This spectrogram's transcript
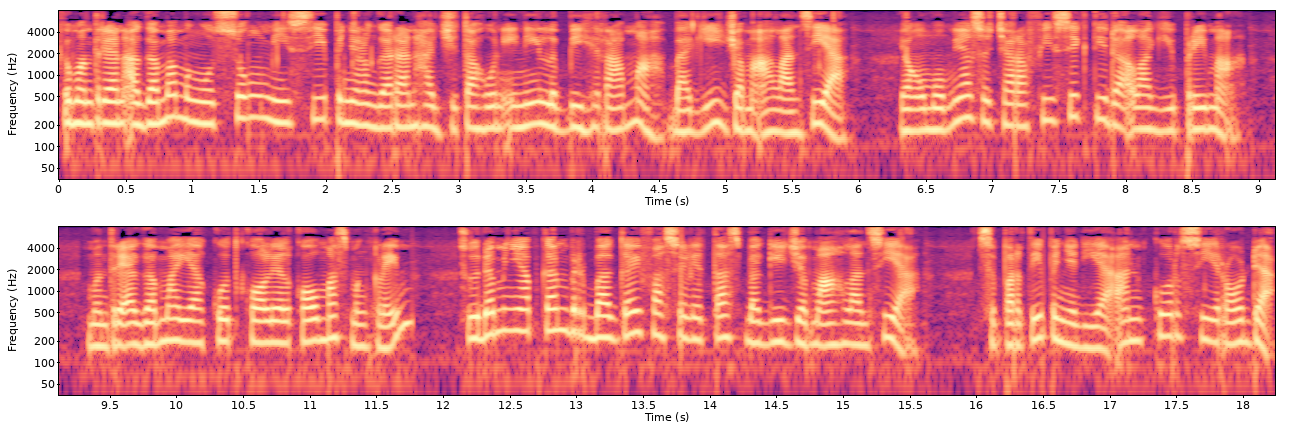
Kementerian Agama mengusung misi penyelenggaraan haji tahun ini lebih ramah bagi jamaah lansia, yang umumnya secara fisik tidak lagi prima. Menteri Agama Yakut Kolil Komas mengklaim, sudah menyiapkan berbagai fasilitas bagi jemaah lansia, seperti penyediaan kursi roda.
